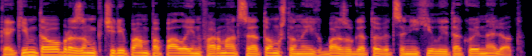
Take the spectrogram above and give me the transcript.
Каким-то образом к черепам попала информация о том, что на их базу готовится нехилый такой налет.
